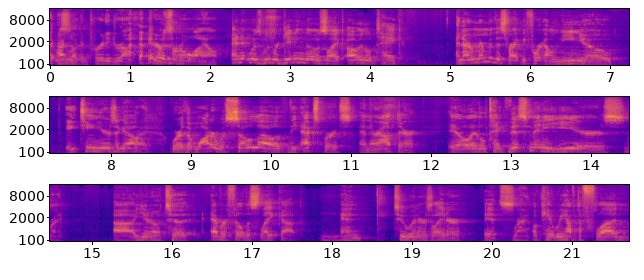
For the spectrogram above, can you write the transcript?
it was I'm- looking pretty dry up here was- for a while. and it was we were getting those like oh it'll take, and I remember this right before El Nino, 18 years ago, Right. where the water was so low. The experts and they're out there. It'll it'll take this many years, Right. uh, you know, to ever fill this lake up. And two winters later, it's. Right. okay. We have to flood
